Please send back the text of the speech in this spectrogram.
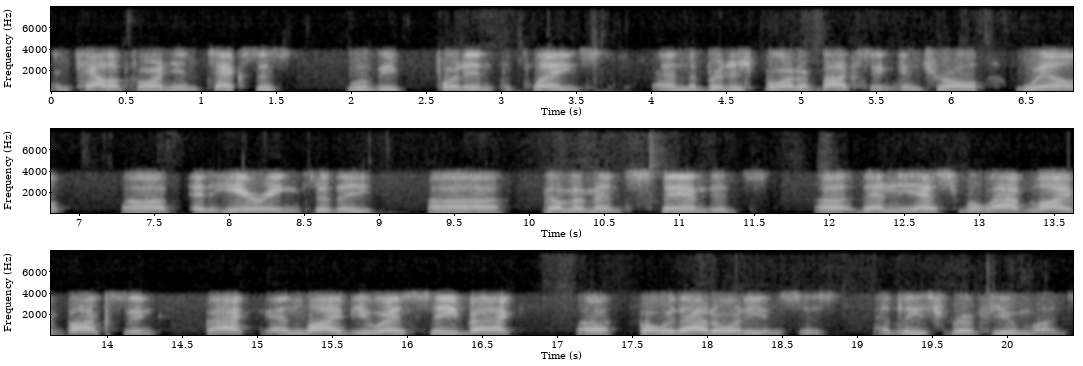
and California and Texas will be put into place, and the British Board of Boxing Control will, uh, adhering to the uh, government standards, uh, then yes, we'll have live boxing back and live UFC back, uh, but without audiences, at least for a few months.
